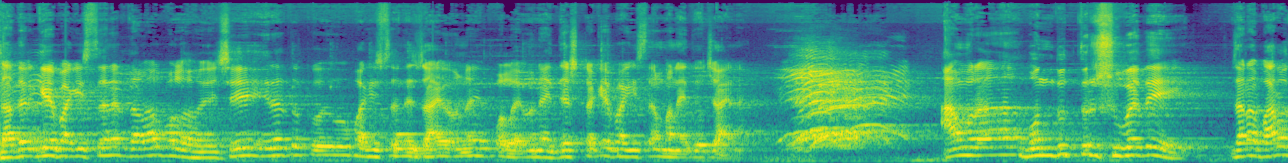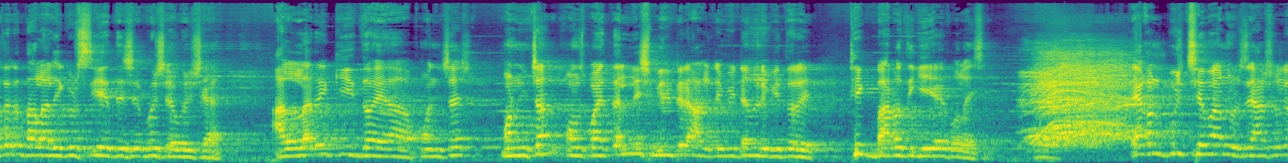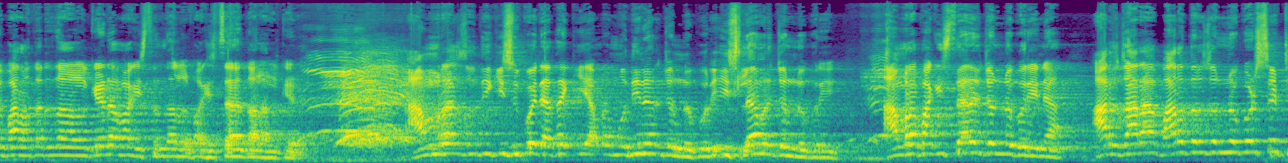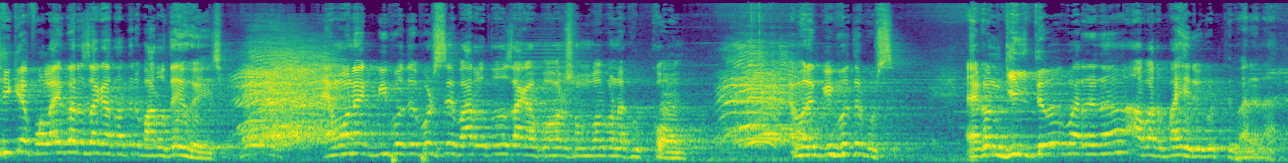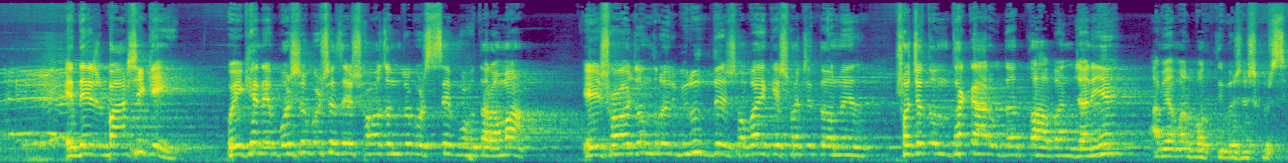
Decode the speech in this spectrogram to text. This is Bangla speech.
যাদেরকে পাকিস্তানের দালাল বলা হয়েছে, এরা তো কেউ পাকিস্তানে যায়ও নাই, পলায়ও নাই। দেশটাকে পাকিস্তান বানাইতেও চায় না। আমরা বন্ধুত্বর সুবাদে যারা ভারতের দালালি করছি এ দেশে বসে বসে, আল্লাহরে কি দয়া? পঞ্চাশ পঞ্চাশ, পঞ্চ- পঁয়তাল্লিশ মিনিটের আলটিমেটামের ভিতরে ঠিক ভারতে গিয়ে পলাইছে। এখন বুঝছে মানুষ যে আসলে ভারতের দালাল কেডা, পাকিস্তান দালাল, পাকিস্তানের দালাল কেডা? আমরা যদি কিছু কইরা থাকি, আমরা মদিনার জন্য করি, ইসলামের জন্য করি, আমরা পাকিস্তানের জন্য করি না। আর যারা ভারতের জন্য করছে, ঠিকই পলাইবার জায়গা তাদের ভারতেই হয়েছে। এমন এক বিপদে পড়ছে, ভারতেও জায়গা পাওয়ার সম্ভাবনা খুব কম। এমন এক বিপদে পড়ছে। এখন গিলতেও পারে না, আবার বাহিরে করতে পারে না। এ দেশবাসীকে ওইখানে বসে বসে যে ষড়যন্ত্র করছে মোহতারামা এই ষড়যন্ত্রের বিরুদ্ধে সবাইকে সচেতনের, সচেতন থাকার উদাত্ত আহ্বান জানিয়ে আমি আমার বক্তব্য শেষ করছি।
